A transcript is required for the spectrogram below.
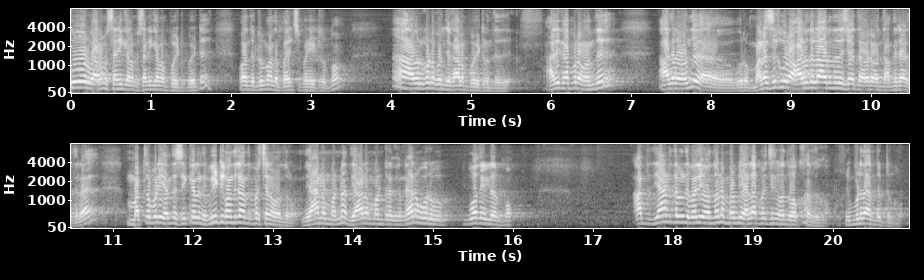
ஒவ்வொரு வாரமும் சனிக்கிழமை சனிக்கிழமை போயிட்டு போயிட்டு வந்துட்டுருப்போம் அந்த பயிற்சி பண்ணிகிட்ருப்போம் அவர் கூட கொஞ்சம் காலம் போயிட்டு இருந்தது. அதுக்கப்புறம் வந்து அதில் வந்து ஒரு மனசுக்கு ஒரு ஆறுதலாக இருந்தது தவிர வந்து அந்த நேரத்தில். மற்றபடி எந்த சிக்கல் இந்த வீட்டுக்கு வந்துட்டு அந்த பிரச்சனை வந்துடும் தியானம் பண்ணால் தியானம் பண்ணுறதுக்கு நேரம் ஒரு போதையில் இருப்போம். அந்த தியானத்துலேருந்து வெளியே வந்தோன்னா மறுபடியும் எல்லா பிரச்சனையும் வந்து உட்காந்துக்கும் இப்படி தான் இருந்துகிட்ருக்கும்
